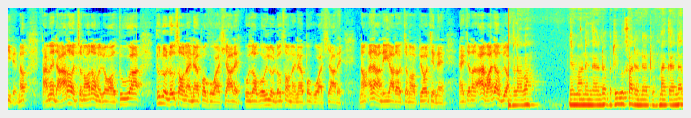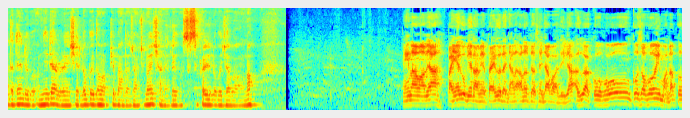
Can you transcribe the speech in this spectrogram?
ရှိတယ်နော်ဒါပေမဲ့ဒါကတော့ကျွန်တော်တော့မပြောပါဘူး तू ကသူ့လိုလှုပ်ဆောင်နိုင်တဲ့ပုံကောရှားတယ်ကိုစော်ဘုန်းကြီးလိုလှုပ်ဆောင်နိုင်တဲ့ပုံကောရှားတယ်နော်အဲ့ဒါလေးကတော့ကျွန်တော်ပြောချင်တယ်အဲကျွန်တော်အဲ့ဘာကြောင့်ပြော မင်္ဂလာပါမြန်မာနိုင်ငံအတွက်ပဋိပက္ခတွေနဲ့အတူမှန်ကန်တဲ့သတင်းတွေကိုအမြင့်တဲ့ relation လုပ်ပေးသွားမှာဖြစ်ပါတော့ကြောင့်ကျွန်တော်ရဲ့ channel လေးကို subscribe လုပ်ပေးကြပါအောင်เนาะ မင်္ဂလာပါဗျာပိုင်ရဲကိုပြန်လာမြဲပိုင်ရဲကိုတန်ကြောင်လည်းအားလုံးပြောဆင်ကြပါစေဗျာအခုကကိုဖုန်းကိုစော်ဖုန်းကြီးပေါ့နော်ကို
